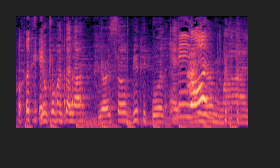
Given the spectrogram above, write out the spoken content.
Okay. Yung kumanta lang, You're so beautiful and Hindi yun. am mine.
